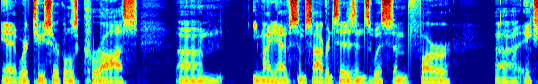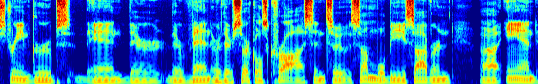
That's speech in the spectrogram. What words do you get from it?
uh, where two circles cross. Um, you might have some sovereign citizens with some far uh, extreme groups, and their their Venn or their circles cross, and so some will be sovereign uh, and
